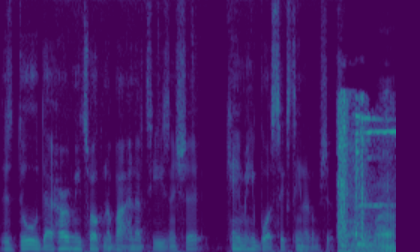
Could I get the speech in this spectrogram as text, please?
this dude that heard me talking about NFTs and shit came and he bought 16 of them shit Wow.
